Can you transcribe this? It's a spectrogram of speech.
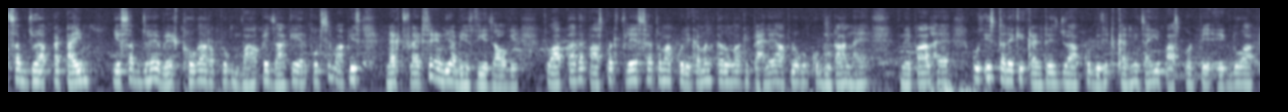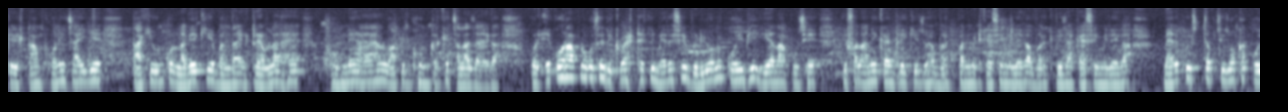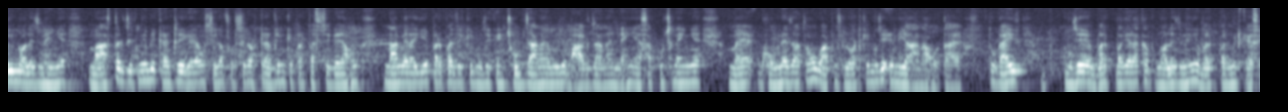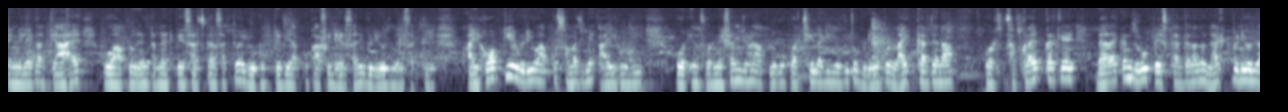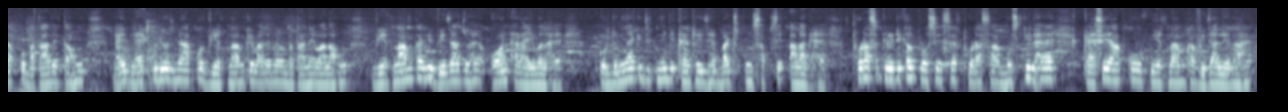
सब जो है आपका टाइम ये सब जो है वेस्ट होगा और आप लोग वहाँ पे जाके एयरपोर्ट से वापस नेक्स्ट फ़्लाइट से इंडिया भेज दिए जाओगे। तो आपका अगर पासपोर्ट फ्रेश है तो मैं आपको रिकमेंड करूँगा कि पहले आप लोगों को भूटान है, नेपाल है, कुछ इस तरह की कंट्रीज़ जो आपको विज़िट करनी चाहिए पासपोर्ट पे। एक दो आपके स्टाम्प होनी चाहिए, ताकि उनको लगे कि ये बंदा एक ट्रेवलर है, घूमने आया है और वापस घूम करके चला जाएगा। और एक और आप लोगों से रिक्वेस्ट है कि मेरे से वीडियो में कोई भी ये ना पूछे कि फ़लानी कंट्री की जो है वर्क परमिट कैसे मिलेगा वर्क वीज़ा कैसे मिलेगा। मेरे को इस सब चीज़ों का कोई नॉलेज नहीं है। मैं आज तक जितनी भी कंट्री गया हूँ, सिर्फ़ और सिर्फ़ ट्रैवलिंग के पर्पज़ से गया हूँ। ना मेरा ये पर्पज़ है कि मुझे कहीं छुप जाना है, मुझे भाग जाना है। नहीं, ऐसा कुछ नहीं है। मैं घूमने जाता हूँ, वापस लौट के मुझे इंडिया आना होता है। तो गाइज़ मुझे वर्क वगैरह का नॉलेज नहीं है। वर्क परमिट कैसे मिलेगा, क्या है, वो आप लोग इंटरनेट पर सर्च कर सकते हो। यूट्यूब पर भी आपको काफ़ी ढेर सारी वीडियोज़ मिल सकती है। आई होप कि ये वीडियो आपको समझ में आई होगी और इन्फॉर्मेशन जो है आप लोगों को अच्छी लगी होगी। तो वीडियो को लाइक कर देना। और सब्सक्राइब करके बेल आइकन ज़रूर प्रेस कर देना। तो नेक्स्ट वीडियो जो आपको बता देता हूँ गाइज़ नेक्स्ट वीडियोज़ में आपको वियतनाम के बारे में मैं बताने वाला हूँ। वियतनाम का भी वीज़ा जो है ऑन अराइवल है और दुनिया की जितनी भी कंट्रीज़ है बट उन सबसे अलग है। थोड़ा सा क्रिटिकल प्रोसेस है, थोड़ा सा मुश्किल है, कैसे आपको वियतनाम का वीज़ा लेना है।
